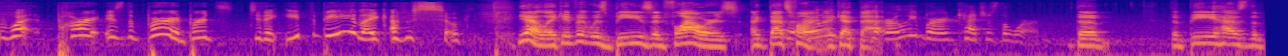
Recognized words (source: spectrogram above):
what part is the bird? Birds do they eat the bee? Like, I'm so. Yeah, like if it was bees and flowers, like, that's The fine. early- I get that. The early bird catches the worm. the the bee has the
